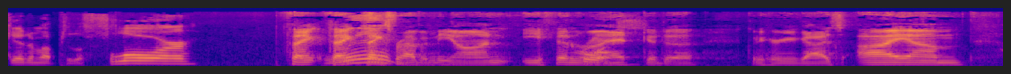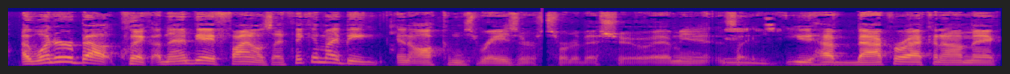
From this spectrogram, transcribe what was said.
Get him up to the floor. Thank, thank, thanks for having me on, Ethan. Ryan. Good to good to hear you guys. I um I wonder about quick on the NBA Finals. I think it might be an Occam's razor sort of issue. I mean, it's like Mm. you have macroeconomic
